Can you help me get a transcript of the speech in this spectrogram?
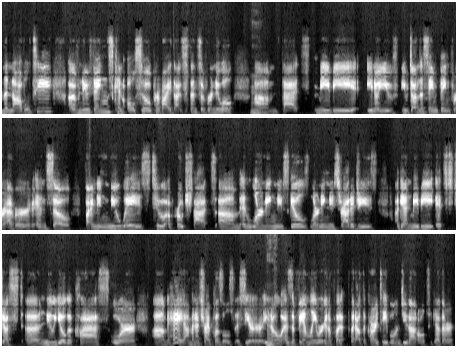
the novelty of new things can also provide that sense of renewal mm. um, that maybe you know you've you've done the same thing forever and so finding new ways to approach that um, and learning new skills learning new strategies again maybe it's just a new yoga class or um, hey i'm going to try puzzles this year you mm. know as a family we're going to put put out the card table and do that all together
